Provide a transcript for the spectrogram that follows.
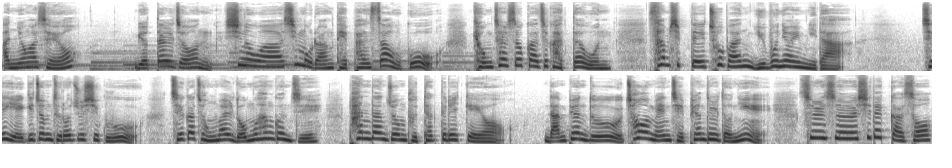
안녕하세요. 몇 달 전 신호와 시모랑 대판 싸우고 경찰서까지 갔다 온 30대 초반 유부녀입니다. 제 얘기 좀 들어주시고 제가 정말 너무 한 건지 판단 좀 부탁드릴게요. 남편도 처음엔 제 편 들더니 슬슬 시댁 가서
